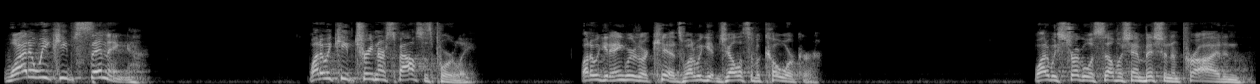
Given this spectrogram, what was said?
Why do we keep sinning? Why do we keep treating our spouses poorly? Why do we get angry with our kids? Why do we get jealous of a coworker? Why do we struggle with selfish ambition and pride and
